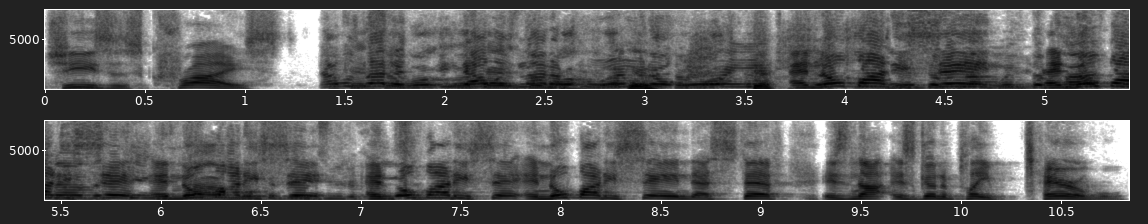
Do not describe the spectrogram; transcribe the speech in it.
Jesus Christ. That was okay, not so a that was so not a perimeter oriented. And nobody's saying and nobody's saying and nobody's saying and nobody's saying and nobody's saying that Steph is not is gonna play terrible.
